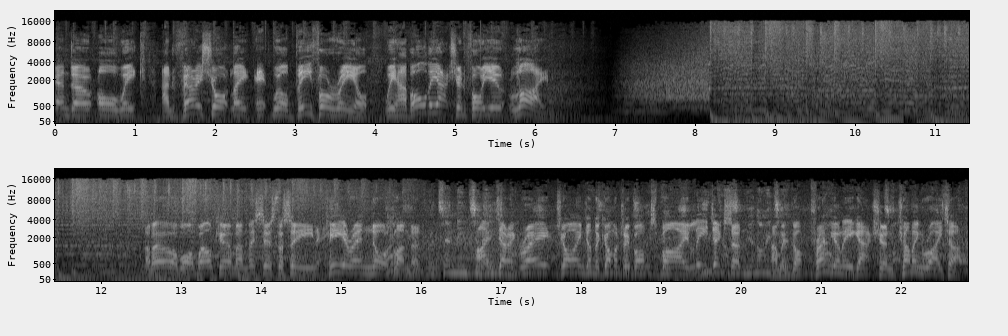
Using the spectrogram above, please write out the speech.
Endo all week, and very shortly it will be for real. We have all the action for you live. Hello, a warm welcome, and this is the scene here in North London. I'm Derek Ray, joined in the commentary box by Lee Dixon, and we've got Premier League action coming right up.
